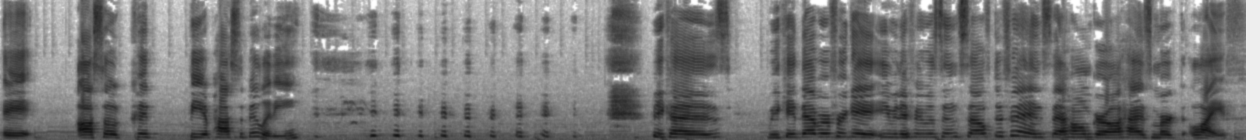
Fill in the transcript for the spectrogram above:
it, also could be a possibility. because we could never forget, even if it was in self defense, that Homegirl has murked life.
